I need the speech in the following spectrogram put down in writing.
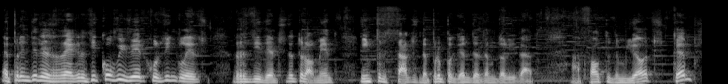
aprender as regras e conviver com os ingleses, residentes naturalmente interessados na propaganda da modalidade. À falta de melhores campos,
